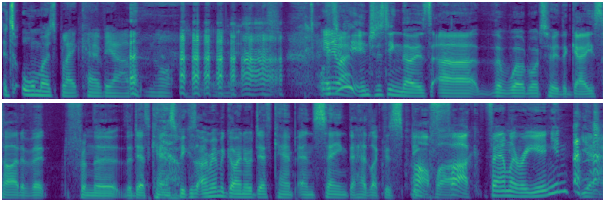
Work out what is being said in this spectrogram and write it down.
it's almost black caviar, but not. It's Anyway. really interesting, though, is uh, the World War II, the gay side of it from the, the death camps, because I remember going to a death camp and seeing they had like this big Oh, plaque. fuck. Family reunion? Yeah.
